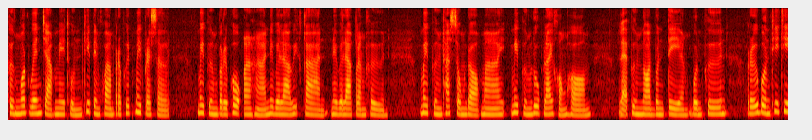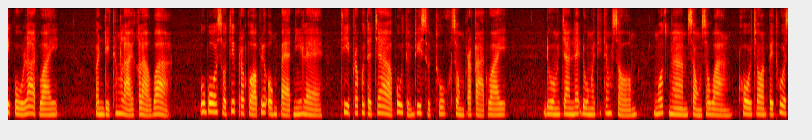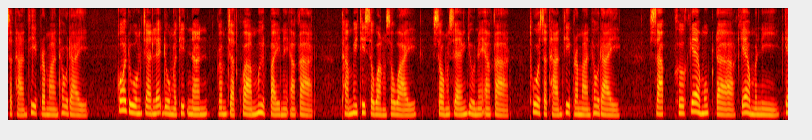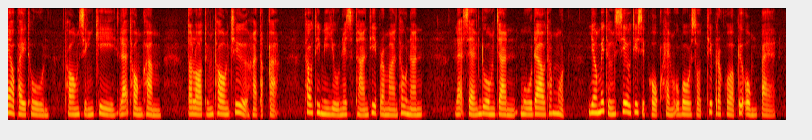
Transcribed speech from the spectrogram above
พึงงดเว้นจากเมถุนที่เป็นความประพฤติไม่ประเสริฐ ไม่พึงบริโภคอาหารในเวลาวิกาลในเวลากลางคืน ไม่พึงทัดทรงดอกไม้ ไม่พึงรูปไล้ของหอม และพึงนอนบนเตียง บนพื้น หรือบนที่ที่ปูลาดไว้ บัณฑิตทั้งหลายกล่าวว่า อุโบสถที่ประกอบด้วยองค์ 8 นี้แล ที่พระพุทธเจ้าพูดถึงที่สุดทุกทรงประกาศไว้ ดวงจันทร์และดวงอาทิตย์ทั้งสอง งดงามส่องสว่าง โคจรไปทั่วสถานที่ประมาณเท่าใด ก็ดวงจันทร์และดวงอาทิตย์นั้นกำจัดความมืดไปในอากาศทำให้ทิศสว่างสวัยส่องแสงอยู่ในอากาศ ทั่วสถานที่ประมาณเท่าใด ทรัพย์คือแก้วมุกดา แก้วมณี แก้วไพฑูรย์ทองสิงคีและทองคำตลอดถึงทองชื่อหัตกะ เท่าที่มีอยู่ในสถานที่ประมาณเท่านั้น และแสงดวงจันทร์หมู่ดาวทั้งหมด ยังไม่ถึงเสี้ยวที่ 16 แห่งอุโบสถที่ประกอบด้วยองค์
